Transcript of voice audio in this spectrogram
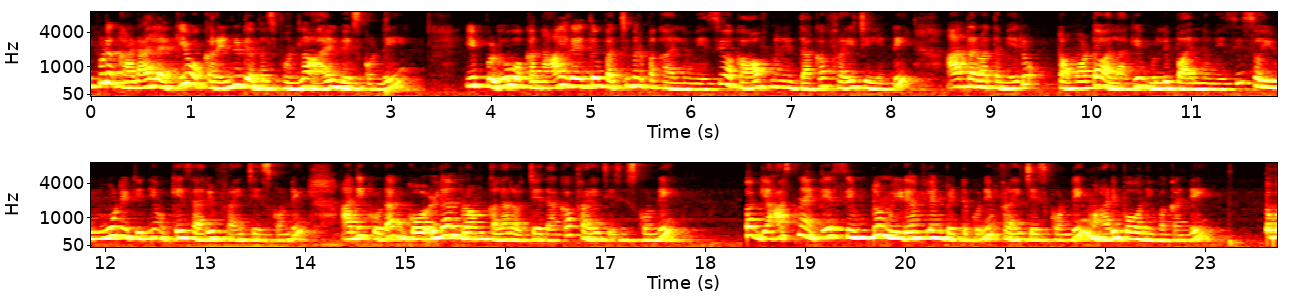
ఇప్పుడు కడాయిలోకి ఒక రెండు టేబుల్ స్పూన్ల ఆయిల్ వేసుకోండి. ఇప్పుడు ఒక నాలుగైదు పచ్చిమిరపకాయలను వేసి ఒక హాఫ్ మినిట్ దాకా ఫ్రై చేయండి. ఆ తర్వాత మీరు టమాటో అలాగే ఉల్లిపాయలను వేసి సో ఈ మూడింటిని ఒకేసారి ఫ్రై చేసుకోండి. అది కూడా గోల్డెన్ బ్రౌన్ కలర్ వచ్చేదాకా ఫ్రై చేసేసుకోండి. సో గ్యాస్ని అయితే సిమ్ టు మీడియం ఫ్లేమ్ పెట్టుకుని ఫ్రై చేసుకోండి. మాడిపోవనివ్వకండి సో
